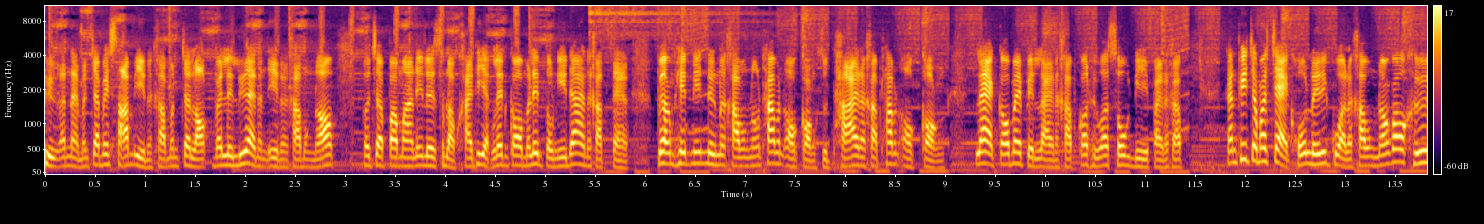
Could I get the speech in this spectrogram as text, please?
ถึงอันไหนมันจะไม่ซ้ำอีกนะครับมันจะล็อกไว้เรื่อยๆนั่นเองนะครับน้องก็จะประมาณนี้เลยสำหรับใครที่อยากเล่นก็มาเล่นตรงนี้ได้นะครับแต่เปลืองเพชรนิดนึงนะครับน้องถ้ามันออกกล่องสุดท้ายนะครับถ้ามันออกกล่องแรกก็ไม่เป็นเป็นไรนะครับ ก็ถือว่าโชคดีไปนะครับงั้นพี่จะมาแจกโค้ดเลยดีกว่านะครับน้องก็คือ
